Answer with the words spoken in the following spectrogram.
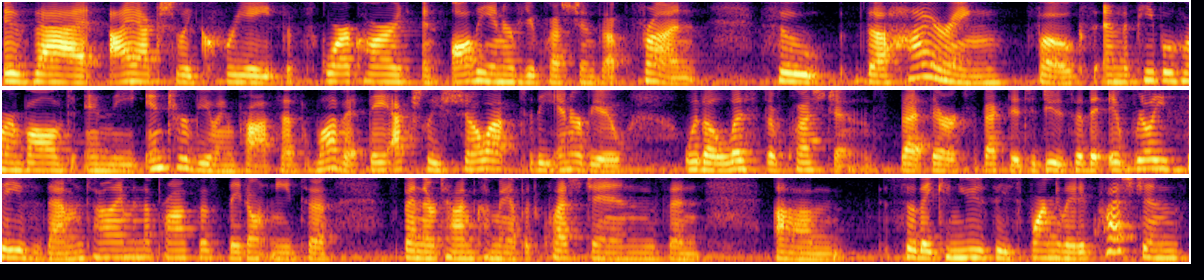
is that I actually create the scorecard and all the interview questions up front. So the hiring folks and the people who are involved in the interviewing process love it. They actually show up to the interview with a list of questions that they're expected to do so that it really saves them time in the process. They don't need to spend their time coming up with questions and um, so they can use these formulated questions,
